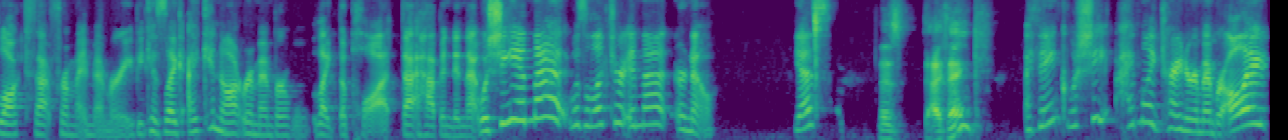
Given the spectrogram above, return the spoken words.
blocked that from my memory because like I cannot remember like the plot that happened in that. Was she in that? Was Elektra in that or no? Yes, there's i think I think was she. I'm like trying to remember. All I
